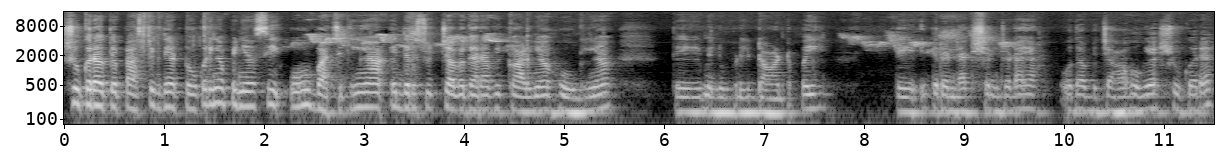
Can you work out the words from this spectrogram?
ਸ਼ੁਕਰ ਹੈ ਉੱਤੇ ਪਲਾਸਟਿਕ ਦੀਆਂ ਟੋਕਰੀਆਂ ਪਈਆਂ ਸੀ, ਉਹ ਬਚ ਗਈਆਂ, ਇਧਰ ਸੁੱਚਾ ਵਗੈਰਾ ਵੀ ਕਾਲੀਆਂ ਹੋ ਗਈਆਂ, ਤੇ ਮੈਨੂੰ ਬੜੀ ਡਾਂਟ ਪਈ। ਤੇ ਇਧਰ ਇੰਡਕਸ਼ਨ ਜਿਹੜਾ ਆ, ਉਹਦਾ ਬਚਾਅ ਹੋ ਗਿਆ, ਸ਼ੁਕਰ ਹੈ।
